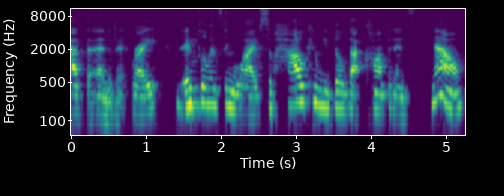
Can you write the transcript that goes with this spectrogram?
at the end of it, right? Mm-hmm. Influencing lives. So how can we build that confidence now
